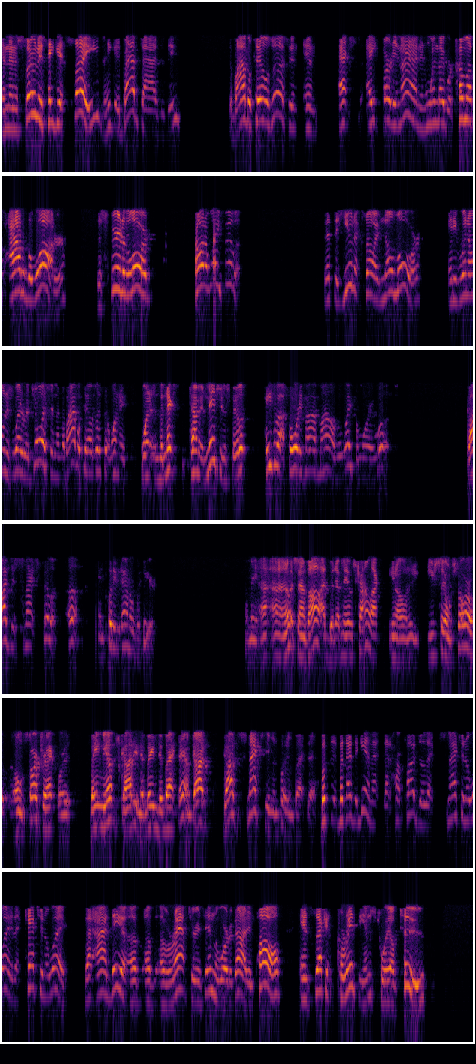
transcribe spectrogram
and then as soon as he gets saved, he baptizes him. The Bible tells us in in Acts 8:39, and when they were come up out of the water, the Spirit of the Lord caught away Philip. That the eunuch saw him no more, and he went on his way rejoicing. And the Bible tells us that when it, when the next time it mentions Philip, he's about 45 miles away from where he was. God just snatched Philip up and put him down over here. I mean, I, I know it sounds odd, but I mean it was kind of like you know you see on Star on Star Trek where beam me up, Scotty, and they beamed me back down. God God snatched him and put him back there. But but that's again that that harpazo, that snatching away, that catching away, that idea of of, of a rapture is in the Word of God. And Paul in Second Corinthians twelve two,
